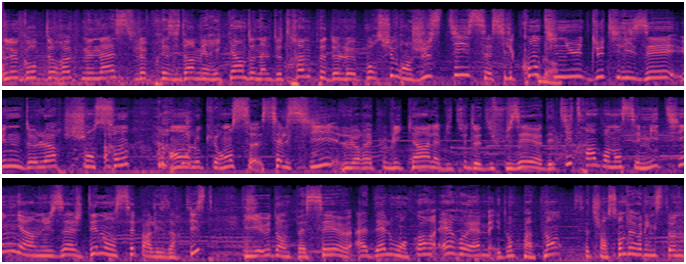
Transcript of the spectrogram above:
Le groupe de rock menace le président américain Donald Trump de le poursuivre en justice s'il continue d'utiliser une de leurs chansons, en l'occurrence celle-ci. Le républicain a l'habitude de diffuser euh, des titres hein, pendant ses meetings, un usage dénoncé par les artistes. Il y a eu dans le passé euh, Adele ou encore REM et donc maintenant cette chanson des Rolling Stones.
